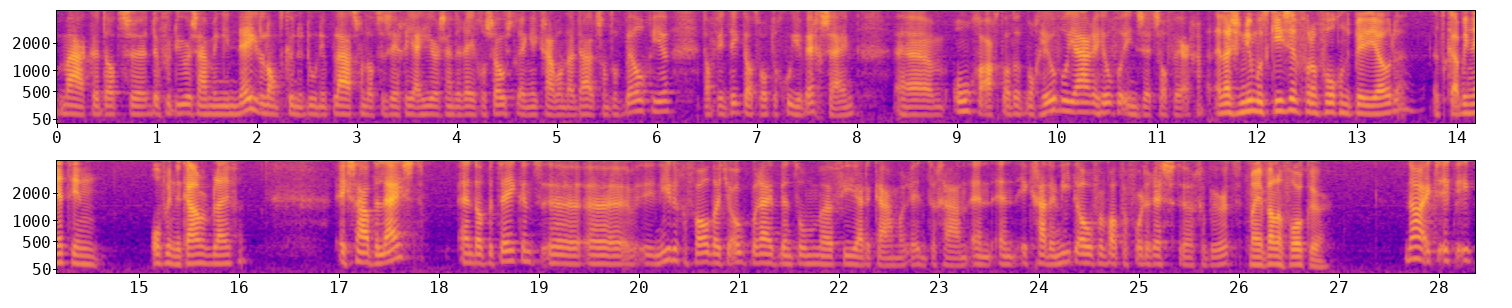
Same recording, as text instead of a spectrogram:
maken dat ze de verduurzaming in Nederland kunnen doen in plaats van dat ze zeggen, ja hier zijn de regels zo streng, ik ga wel naar Duitsland of België, dan vind ik dat we op de goede weg zijn, um, ongeacht dat het nog heel veel jaren heel veel inzet zal vergen. En als je nu moet kiezen voor een volgende periode, het kabinet in of in de Kamer blijven? Ik sta op de lijst. En dat betekent uh, uh, in ieder geval dat je ook bereid bent om uh, vier jaar de Kamer in te gaan. En, en ik ga er niet over wat er voor de rest gebeurt. Maar je hebt wel een voorkeur? Nou, ik, ik, ik,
